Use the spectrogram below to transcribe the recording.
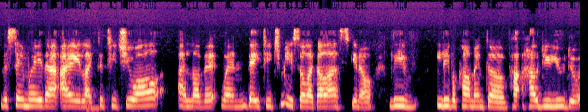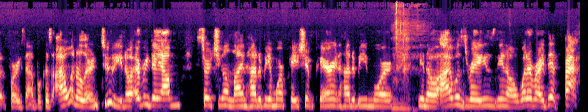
the same way that I like to teach you all, I love it when they teach me. So like I'll ask, you know, leave leave a comment of how, how do you do it, for example, because I want to learn too. You know, every day I'm searching online how to be a more patient parent, how to be more, you know, I was raised, you know, whatever I did, back,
